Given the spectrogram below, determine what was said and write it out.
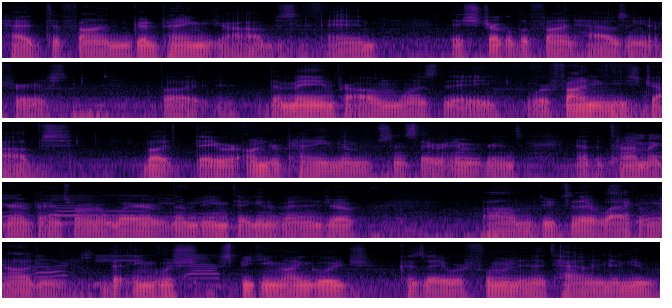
had to find good paying jobs, and they struggled to find housing at first. But the main problem was they were finding these jobs, but they were underpaying them since they were immigrants at the time, my grandparents were unaware of them being taken advantage of um, due to their lack of knowledge of the English speaking language because they were fluent in Italian and knew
